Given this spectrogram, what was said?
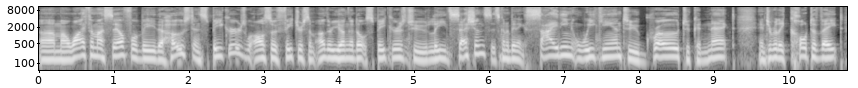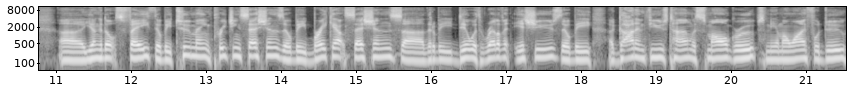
Uh, my wife and myself will be the host and speakers. We'll also feature some other young adult speakers to lead sessions. It's going to be an exciting weekend to grow, to connect, and to really cultivate uh, young adults' faith. There'll be two main preaching sessions. There'll be breakout sessions uh, that'll be deal with relevant issues. There'll be a God infused time with small groups. Me and my wife will do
